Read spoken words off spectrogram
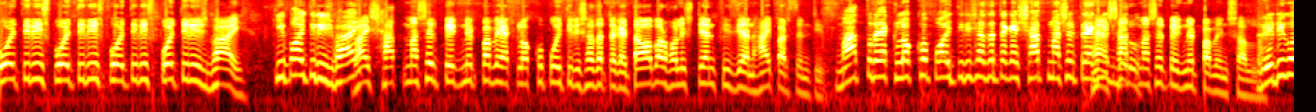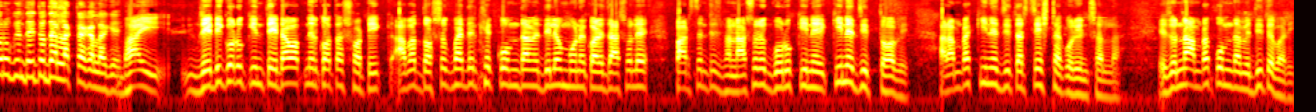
পঁয়ত্রিশ পঁয়ত্রিশ পঁয়ত্রিশ পঁয়ত্রিশ ভাই। কি পঁয়ত্রিশ ভাই? ভাই সাত মাসের প্রেগনেন্ট পাবে এক লক্ষ পঁয়ত্রিশ হাজার টাকায়। তাও আবার হলিস্টিয়ান ফিজিয়ান হাই পার্সেন্টেজ মাত্র এক লক্ষ পঁয়ত্রিশ হাজার টাকায় সাত মাসের হ্যাঁ প্রেগনেন্ট সাত গরু। মাসের প্রেগনেন্ট পাবে ইনশাল্লাহ রেডি গরু কিন্তু এই তো দেড় লাখ টাকা লাগে। ভাই রেডি গরু কিনতে এটাও আপনার কথা সঠিক। আবার দর্শক ভাইদেরকে কম দামে দিলেও মনে করে যে আসলে পার্সেন্টেজ ভালো না। আসলে গরু কিনে কিনে জিততে হবে। আর আমরা কিনে জিতার চেষ্টা করি ইনশাল্লাহ এজন্য আমরা কম দামে দিতে পারি।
